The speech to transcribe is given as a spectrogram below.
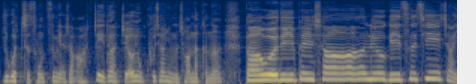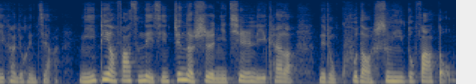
如果只从字面上啊，这一段只要用哭腔就能唱，那可能把我的悲伤留给自己，这样一看就很假。你一定要发自内心，真的是你亲人离开了那种哭到声音都发抖。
